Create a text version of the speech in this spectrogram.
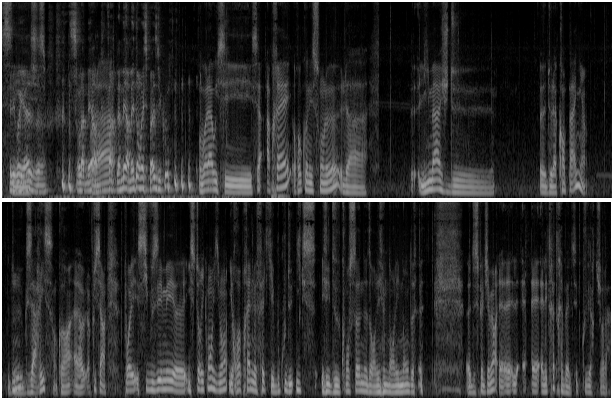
C'est les voyages euh, sur la mer. Enfin, la mer, mais dans l'espace, du coup. voilà, oui, c'est ça. Après, reconnaissons-le, la l'image de euh, de la campagne de hmm. Xaris encore. Alors, en plus, pour les, si vous aimez euh, historiquement, visiblement, ils reprennent le fait qu'il y ait beaucoup de X et de consonnes dans les dans les noms de de Spelljammer. Elle, est très très belle cette couverture là.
